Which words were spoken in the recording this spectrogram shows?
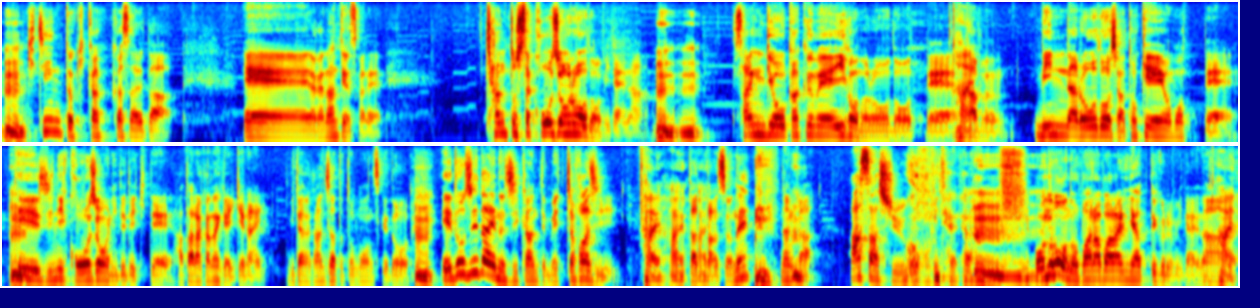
うん。きちんと企画化されたえー、だからなんていうんですかね。ちゃんとした工場労働みたいな。うんうん。産業革命以後の労働って、はい。多分みんな労働者は時計を持ってうん。定時に工場に出てきて働かなきゃいけないみたいな感じだったと思うんですけど、うん。江戸時代の時間ってめっちゃファジーだったんですよね、なんか朝集合みたいな、うん おのおのバラバラにやってくるみたいなはい。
